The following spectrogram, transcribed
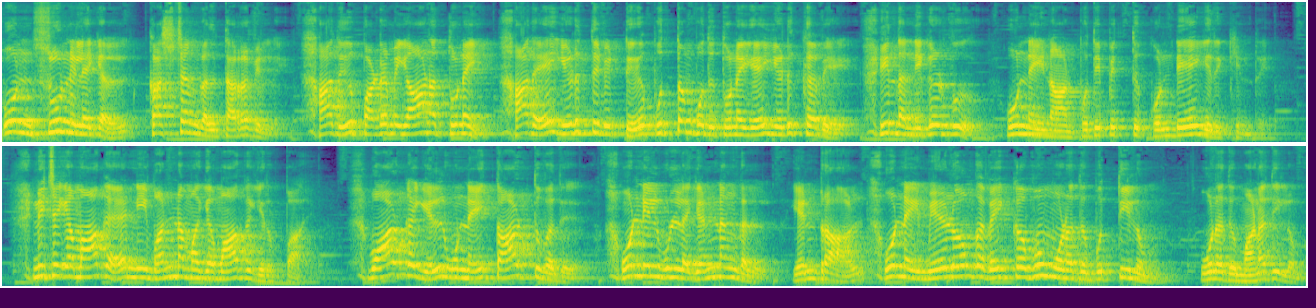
உன் சூழ்நிலைகள் கஷ்டங்கள் தரவில்லை. அது பழமையான துணை. அதை எடுத்துவிட்டு புத்தம் புது துணையை எடுக்கவே. இந்த நிகழ்வு உன்னை நான் புதுப்பித்து கொண்டே இருக்கின்றேன். நிச்சயமாக நீ வண்ணமயமாக இருப்பாய். வாழ்க்கையில் உன்னை தாழ்த்துவது உன்னில் உள்ள எண்ணங்கள் என்றால் உன்னை மேலோங்க வைக்கவும் உனது புத்திலும் உனது மனதிலும்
